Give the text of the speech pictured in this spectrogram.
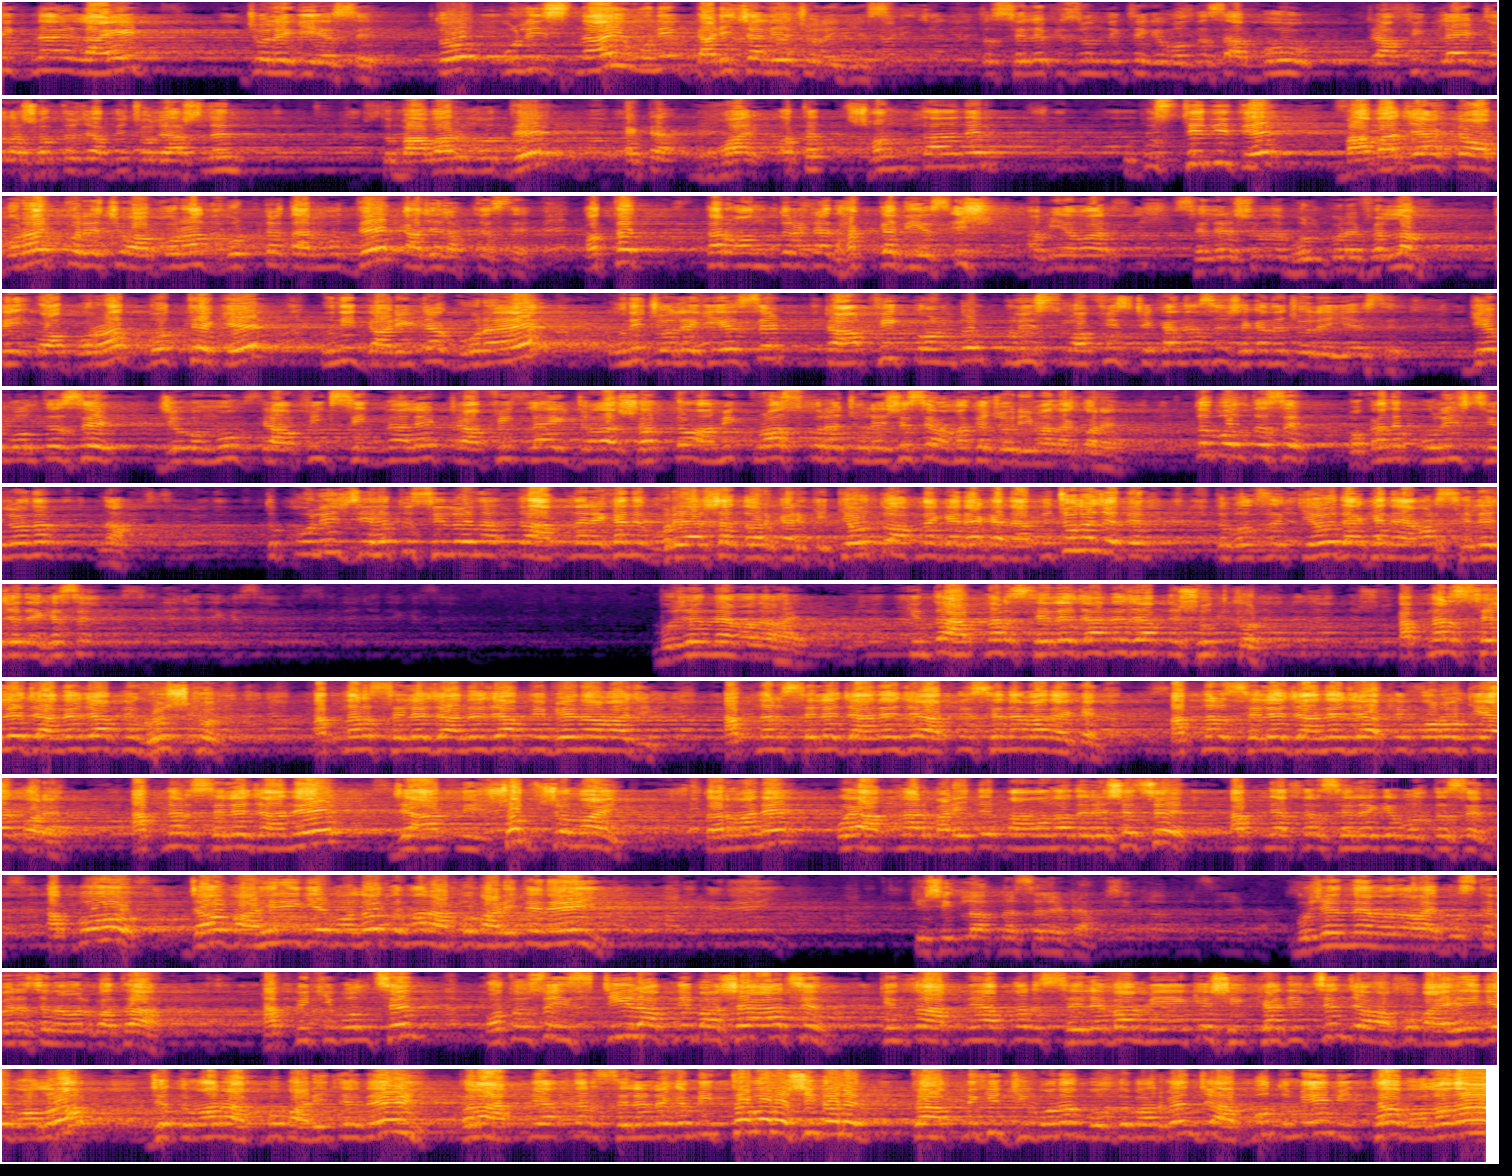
Signal light চলে গিয়েছে। তো পুলিশ নাই, উনি গাড়ি চালিয়ে চলে গিয়েছে। তো ছেলে পিছন দিক থেকে বলতেছে, আব্বু ট্রাফিক লাইট জ্বলা সত্ত্বেও যে আপনি চলে আসলেন। তো বাবার মধ্যে একটা ভয়, অর্থাৎ সন্তানের উপস্থিতিতে বাবা যে একটা অপরাধ করেছে অপরাধ বোধটা তার মধ্যে কাজে লাগতেছে। অর্থাৎ তার অন্তরে একটা ধাক্কা দিয়েছে, ইস, আমি আমার ছেলের সামনে ভুল করে ফেললাম। তো এই অপরাধ বোধ থেকে উনি গাড়িটা ঘোরায় উনি চলে গিয়েছে ট্রাফিক কন্ট্রোল পুলিশ অফিস যেখানে আছে সেখানে চলে গিয়েছে। গিয়ে বলতেছে যে, অমুক ট্রাফিক সিগনালে ট্রাফিক লাইট জ্বলা সত্ত্বেও আমি ক্রস করে চলে এসেছি, আমাকে জরিমানা করেন। তো বলতেছে, ওখানে পুলিশ ছিল না? না। তো পুলিশ যেহেতু ছিল না, তো আপনার এখানে ঘুরে আসার দরকার কি? কেউ তো আপনাকে দেখে না, আপনি চলে যেতেন। তো বলতেছে, কেউ দেখে না, আমার ছেলে যে দেখেছে। বুঝেন না মনে হয়? কিন্তু আপনার ছেলে জানে যে আপনি সুদখোর আপনার ছেলে জানে যে আপনি ঘুষখোর। আপনার ছেলে জানে যে আপনি বেনামাজি। আপনার ছেলে জানে যে আপনি সিনেমা দেখেন। আপনার ছেলে জানে যে আপনি পরকিয়া করেন। আপনার ছেলে জানে যে আপনি সব সময় তার মানে ওই আপনার বাড়িতে পাওনাদের এসেছে আপনি আপনার ছেলেকে বলতেছেন আব্বু যাও বাহিরে গিয়ে বলো তোমার আব্বু বাড়িতে নেই। কি শিখলো আপনার ছেলেটা? বুঝেন না মনে হয় বুঝতে পেরেছেন আমার কথা? আপনি কি বলছেন? অথচ স্টিল আপনি বাসায় আছেন। কিন্তু আপনি আপনার ছেলে বা মেয়েকে শিক্ষা দিচ্ছেন যে আপু বাইরে গিয়ে বলো যে, তোমার আব্বু বাড়িতে নেই। তাহলে আপনি আপনার ছেলেটাকে মিথ্যা বলা শিখালেন। তো আপনি কি জীবনে বলতে পারবেন যে আব্বু তুমি মিথ্যা বলো না?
